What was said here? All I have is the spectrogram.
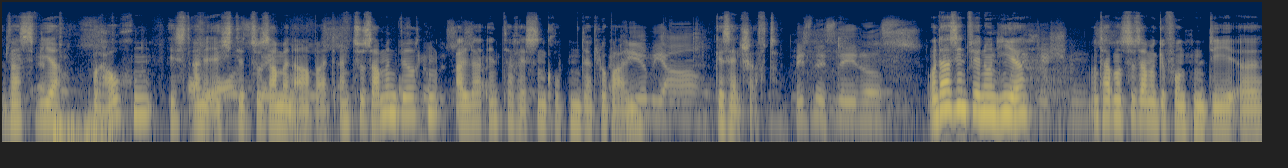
Was wir brauchen, ist eine echte Zusammenarbeit, ein Zusammenwirken aller Interessengruppen der globalen Gesellschaft. Und da sind wir nun hier und haben uns zusammengefunden, die äh,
